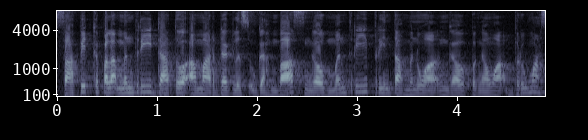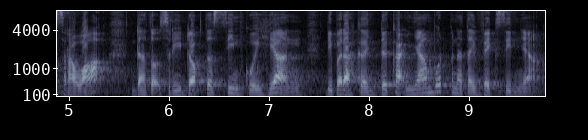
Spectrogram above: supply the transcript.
Sapit Kepala Menteri Dato' Amar Douglas Ugahmbas engau Menteri Perintah Menua engau Pengawak Berumah Sarawak Dato' Seri Dr. Sim Kui Hian dipadahkan dekat nyambut penatai vaksinnya.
